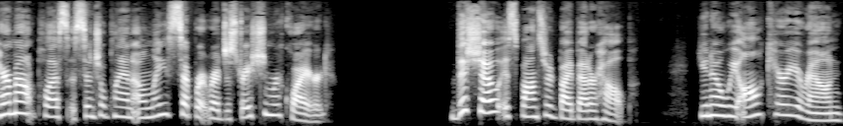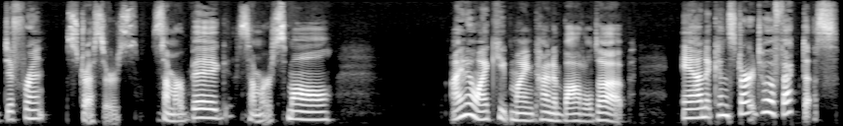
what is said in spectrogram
Paramount Plus Essential Plan only, separate registration required. This show is sponsored by BetterHelp. You know, we all carry around different stressors. Some are big, some are small. I know I keep mine kind of bottled up, and it can start to affect us.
